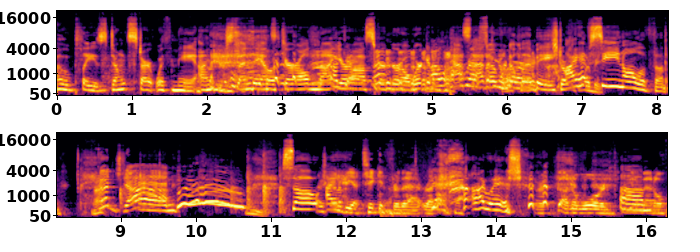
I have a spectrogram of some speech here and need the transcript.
Oh, please don't start with me. I'm your Sundance girl, not your Oscar girl. We're going to pass that rescue over to. Libby. Start I have Libby. seen all of them, Good job. and woohoo! Hmm. So There's got to be a ticket for that, right? I wish. or an award, you get a um, medal.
